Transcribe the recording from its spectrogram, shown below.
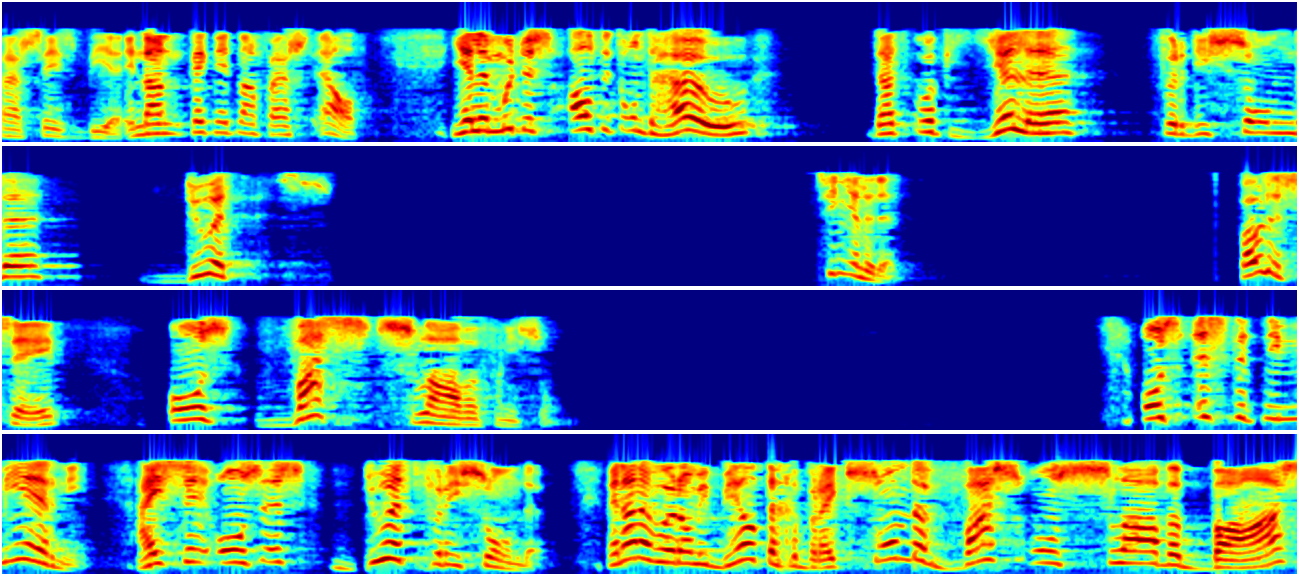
Vers 6b. En dan kyk net na vers 11. Julle moet dus altyd onthou dat ook julle vir die sonde dood is. sien julle dit? Paulus sê ons was slawe van die sonde. Ons is dit nie meer nie. Hy sê ons is dood vir die sonde. In ander woorde om die beeld te gebruik, sonde was ons slawe baas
